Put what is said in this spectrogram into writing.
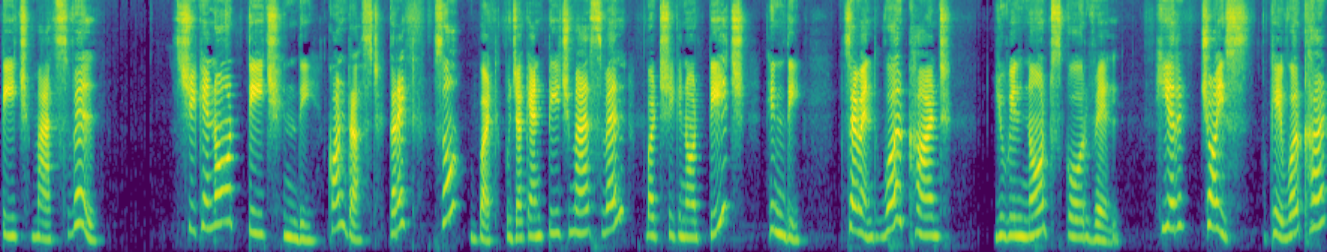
teach maths well. She cannot teach Hindi. Contrast. Correct? So, but. Pooja can teach maths well but she cannot teach Hindi. Seventh, work hard, you will not score well. Here, choice. Okay, work hard,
